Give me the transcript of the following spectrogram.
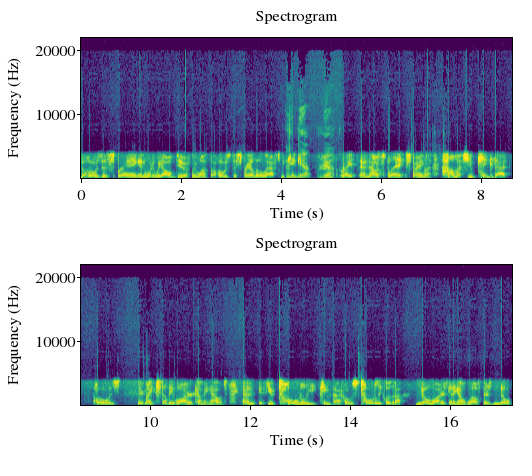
the hose is spraying, and what do we all do if we want the hose to spray a little less? We kink yeah, it. Yeah, yeah. Right, and now it's spraying spraying less. How much you kink that hose there might still be water coming out. And if you totally kink that hose, totally close it off, no water's getting out. Well, if there's no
